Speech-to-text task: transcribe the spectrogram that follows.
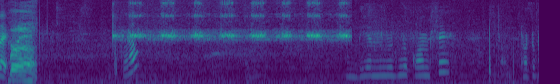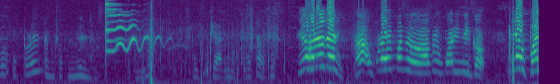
પડે. બે મિનિટનું કામ છે ફટાફટ ઉપર અને ચોક મિલ પછી ચાર મિનિટ લે હરો દાની હા ઉપડાય પણ આપણે ઉપાડી નહીં કર લે ઉપર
